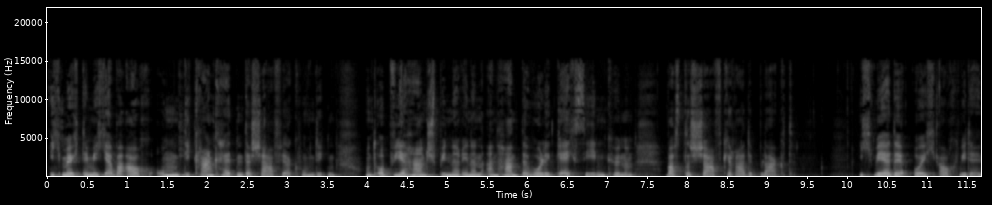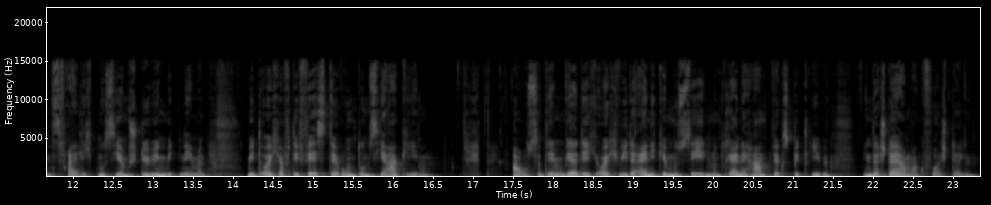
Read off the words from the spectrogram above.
Ich möchte mich aber auch um die Krankheiten der Schafe erkundigen und ob wir Handspinnerinnen anhand der Wolle gleich sehen können, was das Schaf gerade plagt. Ich werde euch auch wieder ins Freilichtmuseum Stübing mitnehmen, mit euch auf die Feste rund ums Jahr gehen. Außerdem werde ich euch wieder einige Museen und kleine Handwerksbetriebe in der Steiermark vorstellen.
